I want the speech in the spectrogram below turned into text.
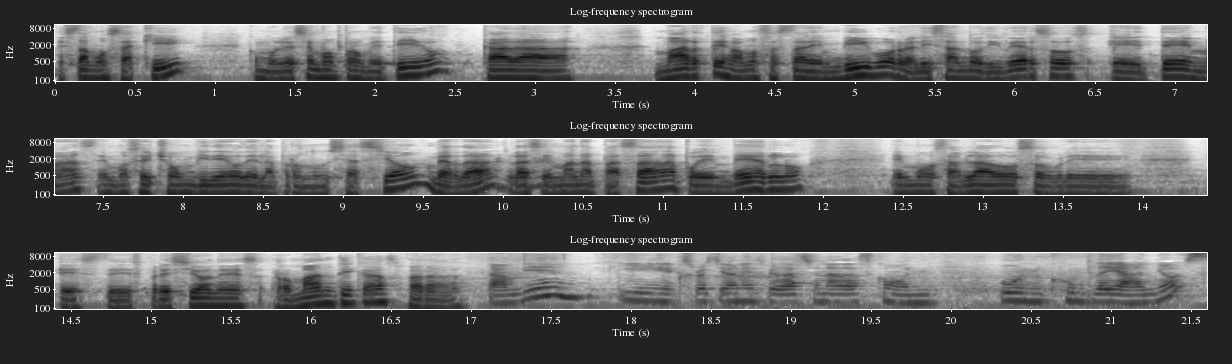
estamos aquí, como les hemos prometido, cada martes vamos a estar en vivo realizando diversos eh, temas. Hemos hecho un video de la pronunciación, ¿verdad? La semana pasada, pueden verlo. Hemos hablado sobre este, expresiones románticas para También, y expresiones relacionadas con un cumpleaños.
